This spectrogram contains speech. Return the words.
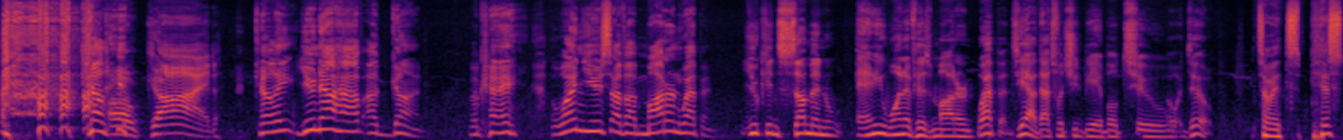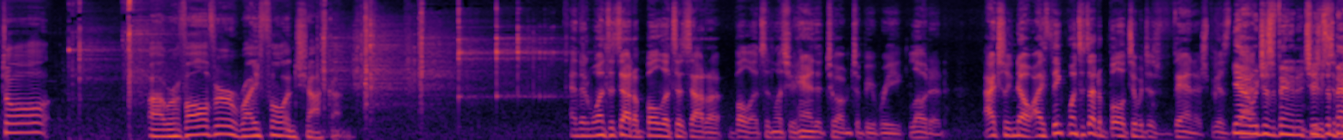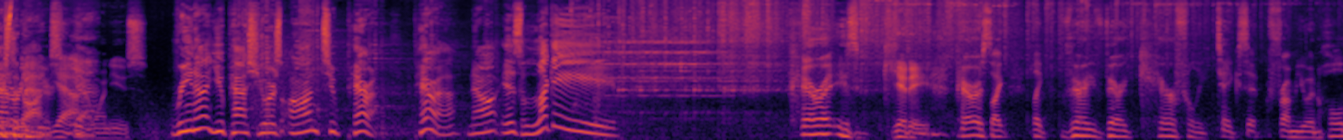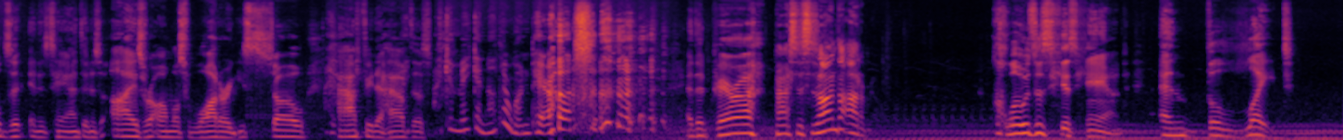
Kelly, Oh God. Kelly, you now have a gun. Okay? One use of a modern weapon. You can summon any one of his modern weapons. Yeah, that's what you'd be able to do. So it's pistol, uh, revolver, rifle, and shotgun. And then once it's out of bullets, it's out of bullets unless you hand it to him to be reloaded. Actually, no. I think once it's out of bullets, it would just vanish because Yeah, it would just vanish. It's the battery gone. Yeah. Yeah, one use. Rina, you pass yours on to Para. Para now is lucky. Para is giddy. Para's like like very very carefully takes it from you and holds it in his hand, and his eyes are almost watering. He's so happy to have this. I can make another one, Para. And then Para Passes this on to Autumn. closes his hand, and the light,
